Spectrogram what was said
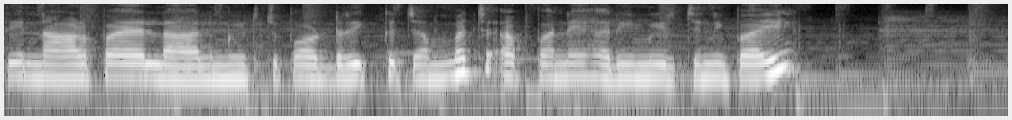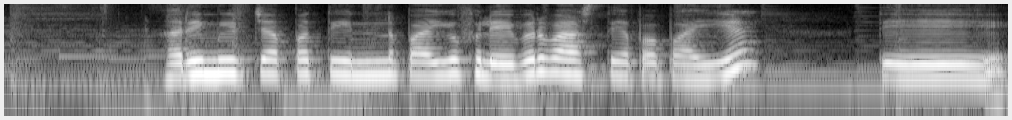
ਤੇ ਨਾਲ ਪਾਇਆ ਲਾਲ ਮਿਰਚ ਪਾਊਡਰ ਇੱਕ ਚਮਚ, ਆਪਾਂ ਨੇ ਹਰੀ ਮਿਰਚ ਨਹੀਂ ਪਾਈ। ਹਰੀ ਮਿਰਚ ਆਪਾਂ ਤਿੰਨ ਪਾਈ, ਉਹ ਫਲੇਵਰ ਵਾਸਤੇ ਆਪਾਂ ਪਾਈ ਹੈ। ਤੇ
